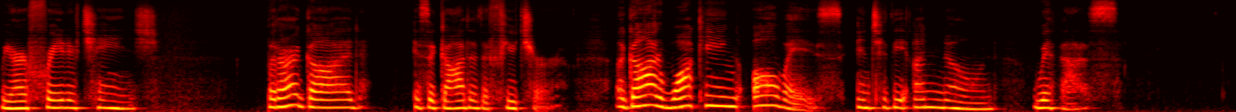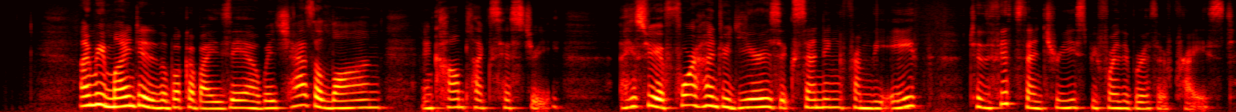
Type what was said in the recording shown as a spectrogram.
We are afraid of change. But our God is a God of the future, a God walking always into the unknown with us. I'm reminded of the book of Isaiah, which has a long and complex history, a history of 400 years extending from the 8th to the 5th centuries before the birth of Christ.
